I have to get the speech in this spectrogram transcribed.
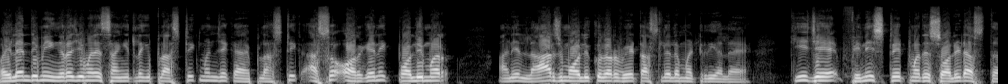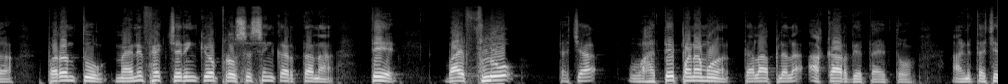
पहिल्यांदा मी इंग्रजीमध्ये सांगितलं की प्लास्टिक म्हणजे काय प्लास्टिक असं ऑर्गॅनिक पॉलिमर आणि लार्ज मॉलिक्युलर वेट असलेलं मटेरियल आहे की जे फिनिश स्टेटमध्ये सॉलिड असतं परंतु मॅन्युफॅक्चरिंग किंवा प्रोसेसिंग करताना ते बाय फ्लो त्याच्या वाहतेपणामुळं त्याला आपल्याला आकार देता येतो. आणि त्याचे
